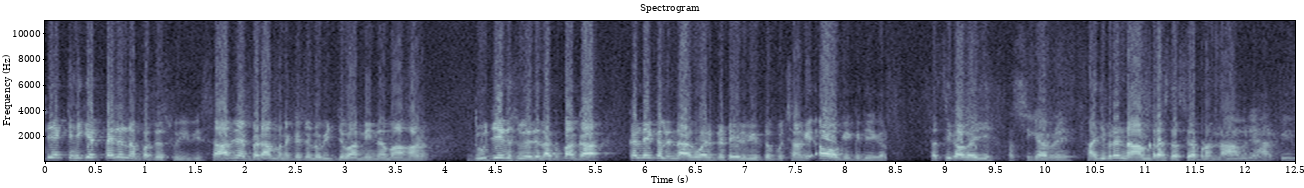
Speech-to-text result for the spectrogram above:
ਤੇ ਇੱਕ ਹੈਗੇ ਪਹਿਲੇ ਨੰਬਰ ਤੇ ਸੂਈ ਵੀ। ਸਾਰੀਆਂ ਬੜਾ ਮੰਨ ਕੇ ਚੱਲੋ ਵੀ ਜਵਾਨੀ ਨਵਾਂ ਹਨ, ਦੂਜੇ ਕੁ ਸੂਏ ਦੇ ਲਗਭਗ ਆ ਕੱਲੇ ਕੱਲੇ ਨਾਗ ਬਾਰੇ ਡਿਟੇਲ ਵੀਰ ਤੋਂ ਪੁੱਛਾਂਗੇ। ਆਓਗੇ ਕਿ ਗੱਲ। ਸਤਿ ਸ਼੍ਰੀ ਅਕਾਲ ਬਾਈ ਜੀ। ਸਤਿ ਸ਼੍ਰੀ ਅਕਾਲ ਵੀਰੇ। ਹਾਂਜੀ ਵੀਰੇ ਨਾਮ ਐਡਰੈਸ ਦੱਸਿਓ ਆਪਣਾ। ਨਾਮ ਵੀਰੇ ਹਰਪ੍ਰੀਤ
